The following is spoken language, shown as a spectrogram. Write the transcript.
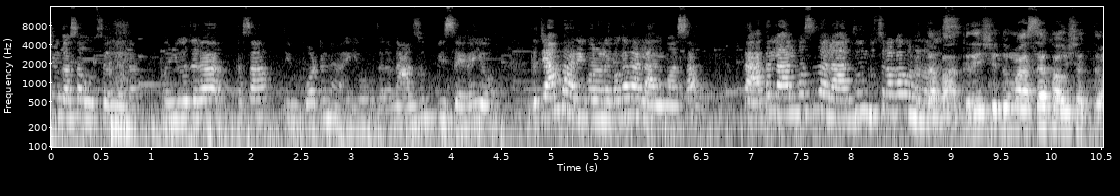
मी कसा उचललेला. पण ह्यो जरा कसा इम्पॉर्टंट आहे ह्यो. जरा नाजूक पीस आहे ना ह्यो. तर जाम भारी बनवलं बघा ना लाल मासा. तर आता लाल मासा झाला. अजून दुसरा काय आता बनवणार भाकरीशी तू मासा खाऊ शकतो.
